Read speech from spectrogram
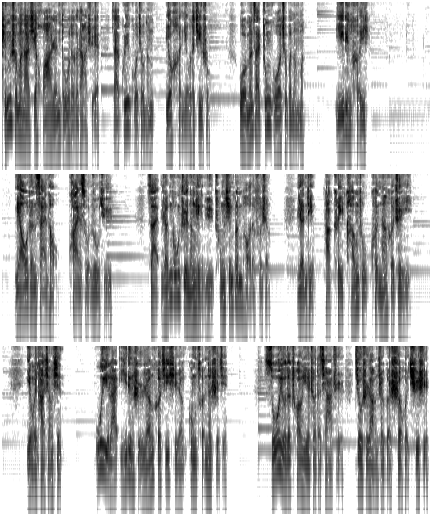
凭什么那些华人读了个大学，在硅谷就能有很牛的技术，我们在中国就不能吗？一定可以。瞄准赛道，快速入局，在人工智能领域重新奔跑的富盛，认定他可以扛住困难和质疑，因为他相信，未来一定是人和机器人共存的世界。所有的创业者的价值，就是让这个社会趋势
